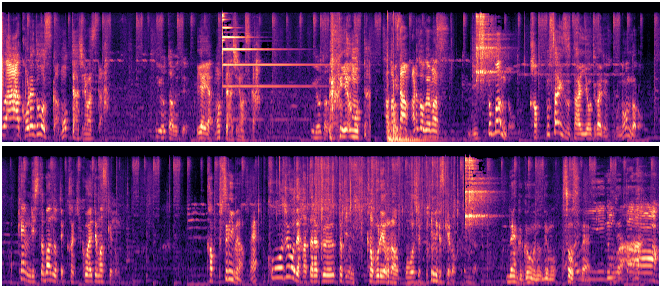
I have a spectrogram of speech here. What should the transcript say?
うわーこれどうっすか？持って走りますか？いいよ食べて。いやいや持って走りますか？いいよ食べて。いや持って。さとみさんありがとうございます。リストバンド？カップサイズ対応って書いてるんですか？これなんだろう？兼リストバンドって書き加えてますけどカップスリーブなんですね。工場で働く時にかぶるような帽子っぽいんですけど。なんかゴムのでもそうですね。いいの出たうなわ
